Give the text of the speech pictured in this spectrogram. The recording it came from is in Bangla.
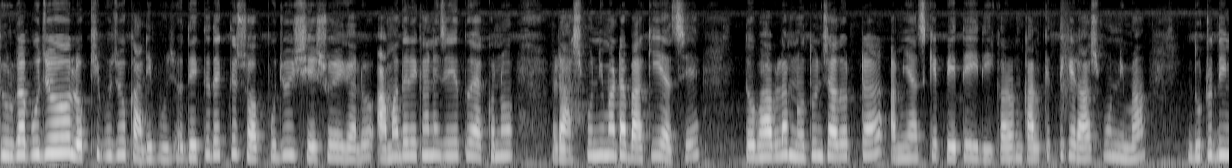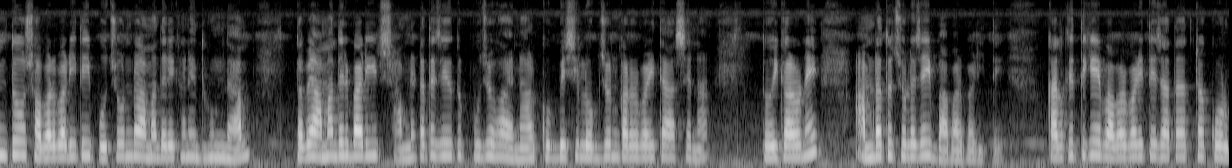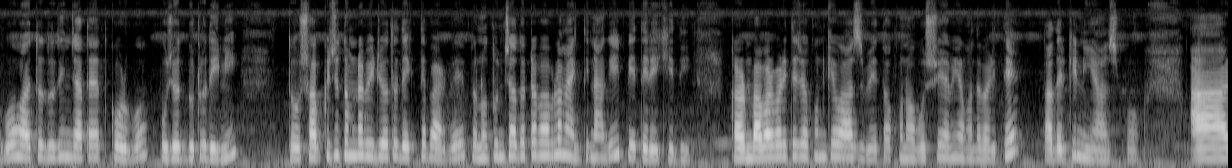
দুর্গাপুজো লক্ষ্মী পুজো, কালী পুজো। দেখতে দেখতে সব পুজোই শেষ হয়ে গেল। আমাদের এখানে যেহেতু এখনও রাস পূর্ণিমাটা বাকি আছে, তো ভাবলাম নতুন চাদরটা আমি আজকে পেতেই দিই। কারণ কালকের থেকে রাস পূর্ণিমা, দুটো দিন তো সবার বাড়িতেই প্রচণ্ড আমাদের এখানে ধুমধাম। তবে আমাদের বাড়ির সামনেটাতে যেহেতু পুজো হয় না, আর খুব বেশি লোকজন কারোর বাড়িতে আসে না, তো ওই কারণে আমরা তো চলে যাই বাবার বাড়িতে। কালকের থেকে বাবার বাড়িতে যাতায়াতটা করব, হয়তো দুদিন যাতায়াত করব, পুজোর দুটো দিনই। তো সব কিছু তোমরা ভিডিওতে দেখতে পারবে। তো নতুন চাদরটা ভাবলাম একদিন আগেই পেতে রেখে দিই। কারণ বাবার বাড়িতে যখন কেউ আসবে, তখন অবশ্যই আমি আমাদের বাড়িতে তাদেরকে নিয়ে আসব। আর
